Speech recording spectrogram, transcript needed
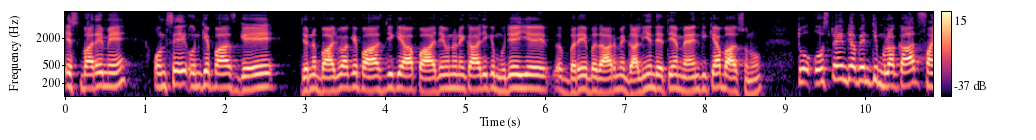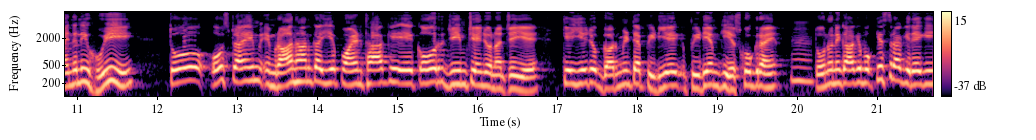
इस बारे में उनसे उनके पास गए जनरल बाजवा के पास जी कि आप आ जाएँ। उन्होंने कहा जी कि मुझे ये बड़े बाज़ार में गालियाँ देते हैं मैं इनकी क्या बात सुनूँ? तो उस टाइम जब इनकी मुलाकात फाइनली हुई तो उस टाइम इमरान खान का ये पॉइंट था कि एक और जीम चेंज होना चाहिए कि ये जो गवर्नमेंट है पीडीए पीडीएम की इसको गिराएँ। हम्म। तो उन्होंने कहा कि वो किस तरह गिरेगी?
